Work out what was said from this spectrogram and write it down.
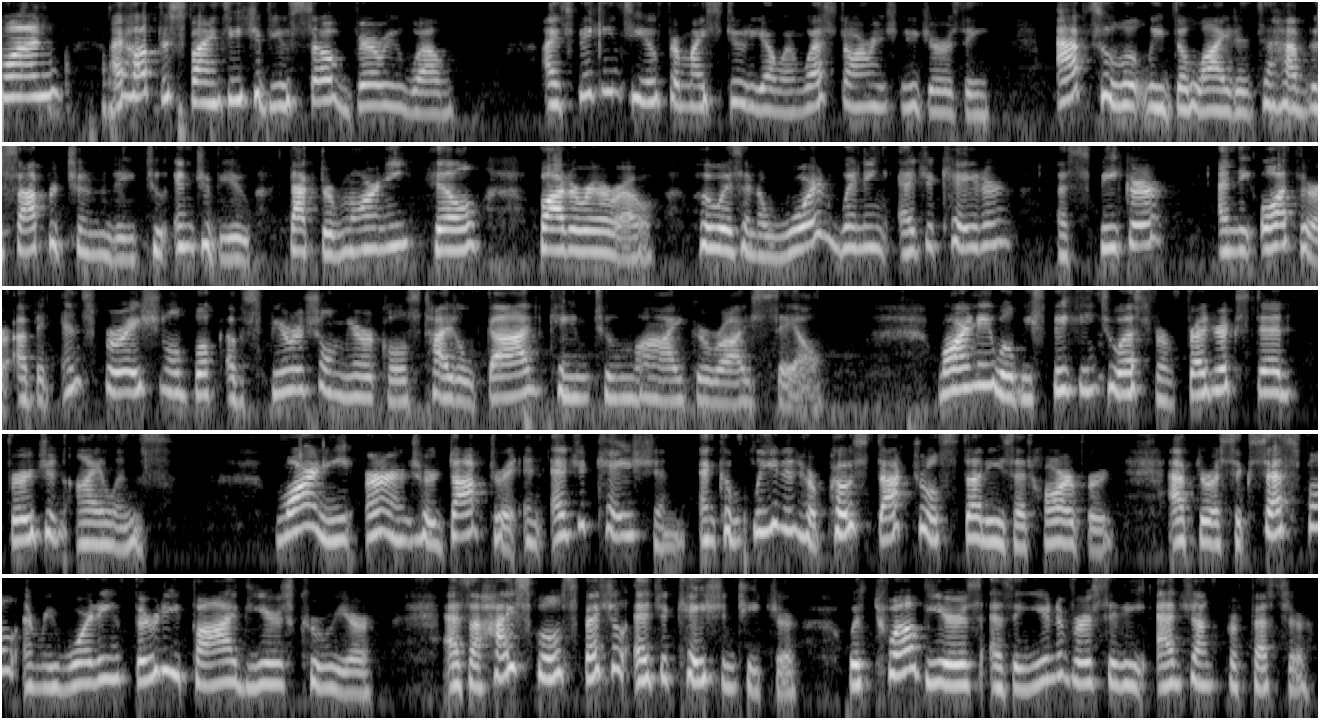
everyone. I hope this finds each of you so very well. I'm speaking to you from my studio in West Orange, New Jersey. Absolutely delighted to have this opportunity to interview Dr. Marni Hill Foderaro, who is an award winning educator, a speaker, and the author of an inspirational book of spiritual miracles titled God Came to My Garage Sale. Marni will be speaking to us from Frederiksted, Virgin Islands. Marni earned her doctorate in education and completed her postdoctoral studies at Harvard after a successful and rewarding 35 years career as a high school special education teacher with 12 years as a university adjunct professor.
